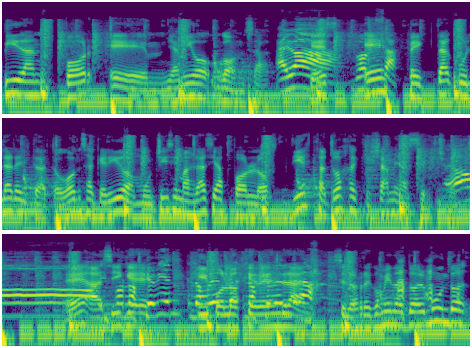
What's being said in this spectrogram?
pidan por eh, mi amigo Gonza. Ahí va, Que es Gonza. espectacular el trato. Gonza, querido, muchísimas gracias por los 10 tatuajes que ya me has hecho. Oh, ¿Eh? y Así por que, los que vien- y por los que vendrán, vendrán. se los recomiendo a todo el mundo.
